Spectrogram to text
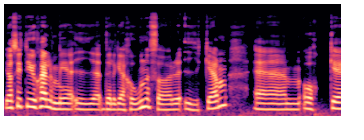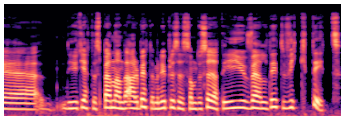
Jag sitter ju själv med i delegation för IKEM ehm, och eh, det är ju ett jättespännande arbete men det är precis som du säger att det är ju väldigt viktigt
